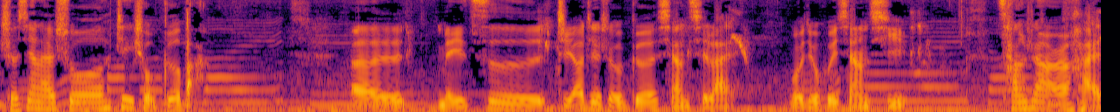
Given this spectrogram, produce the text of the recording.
首先来说这首歌吧，呃，每次只要这首歌响起来，我就会想起苍山洱海，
